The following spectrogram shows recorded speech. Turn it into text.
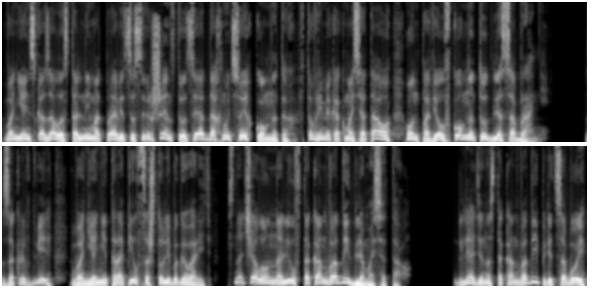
Ваньянь сказал остальным отправиться совершенствоваться и отдохнуть в своих комнатах, в то время как Мася Тао он повел в комнату для собраний. Закрыв дверь, Ваньянь не торопился что-либо говорить. Сначала он налил стакан воды для Мася Тао. Глядя на стакан воды перед собой,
